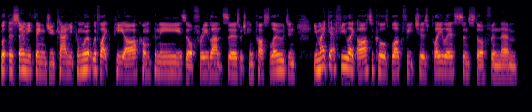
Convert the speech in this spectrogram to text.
but there's so many things you can you can work with like pr companies or freelancers which can cost loads and you might get a few like articles blog features playlists and stuff and um,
